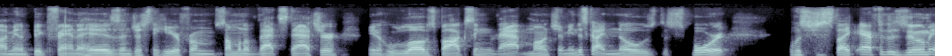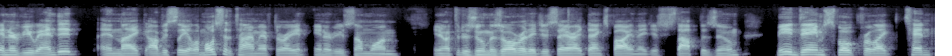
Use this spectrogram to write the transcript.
I mean, a big fan of his, and just to hear from someone of that stature, you know, who loves boxing that much. I mean, this guy knows the sport. Was just like after the Zoom interview ended, and like obviously most of the time after I interview someone, you know, after the Zoom is over, they just say, "All right, thanks, bye," and they just stop the Zoom. Me and Dame spoke for like 10,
